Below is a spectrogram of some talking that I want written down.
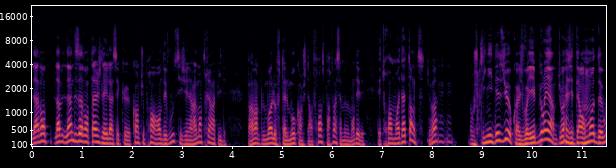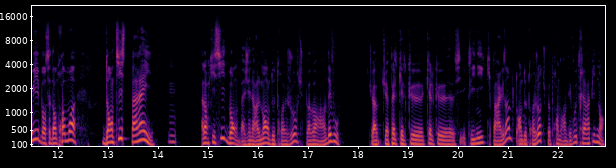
l'un des avantages, Leïla, c'est que quand tu prends un rendez-vous, c'est généralement très rapide. Par exemple, moi, l'ophtalmo, quand j'étais en France, parfois, ça me demandait des, des trois mois d'attente, tu vois. Mm, mm, mm. Donc, je clignais des yeux, quoi. Je voyais plus rien, tu vois. J'étais en mode, oui, bon, c'est dans trois mois. Dentiste, pareil. Mm. Alors qu'ici, bon, bah, généralement, en deux, trois jours, tu peux avoir un rendez-vous. Tu, appelles quelques, cliniques, par exemple, en deux, trois jours, tu peux prendre rendez-vous très rapidement.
